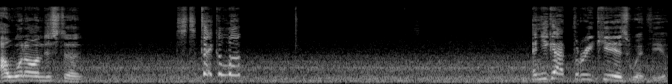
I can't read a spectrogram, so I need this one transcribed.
I went on just to just to take a look. And you got three kids with you.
